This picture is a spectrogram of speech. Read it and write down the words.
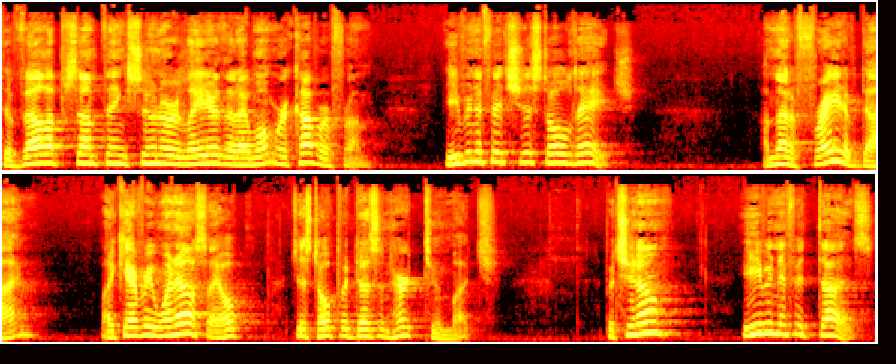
develop something sooner or later that I won't recover from, even if it's just old age. I'm not afraid of dying. Like everyone else, I hope, just hope it doesn't hurt too much. But you know, even if it does,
